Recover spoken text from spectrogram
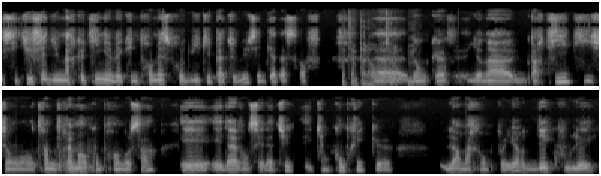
Si tu fais du marketing avec une promesse produit qui est pas tenue, c'est une catastrophe. Ça tient pas la route. Donc, il y en a une partie qui sont en train de vraiment comprendre ça et, et d'avancer là-dessus et qui ont compris que leur marque employeur découlait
